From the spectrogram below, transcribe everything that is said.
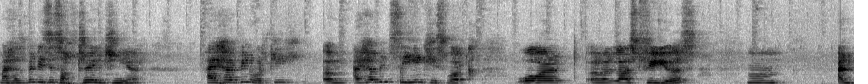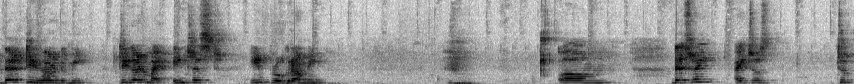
my husband is a software engineer. I have been working, um, I have been seeing his work over uh, last few years um, and that triggered me, triggered my interest in programming. Um, that's why I chose to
